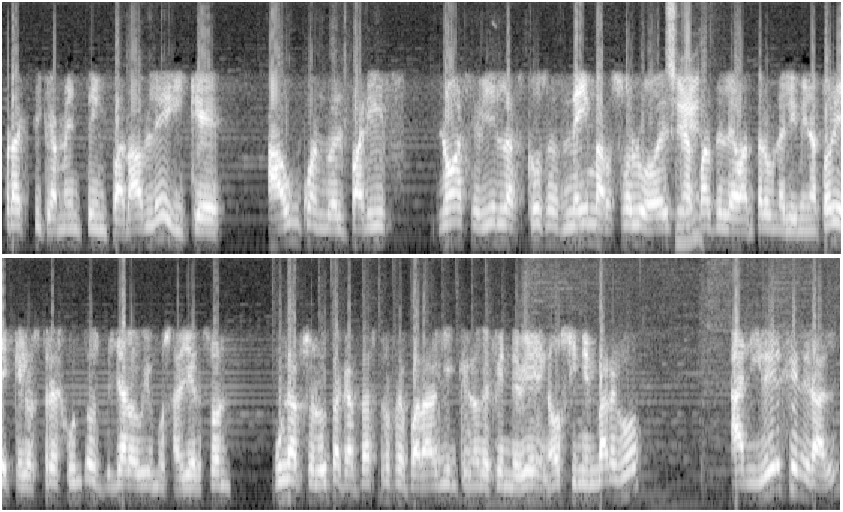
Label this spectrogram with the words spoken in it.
prácticamente imparable y que aun cuando el París no hace bien las cosas, Neymar solo es capaz de levantar una eliminatoria y que los tres juntos, ya lo vimos ayer, son una absoluta catástrofe para alguien que no defiende bien, ¿no? Sin embargo, a nivel general,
